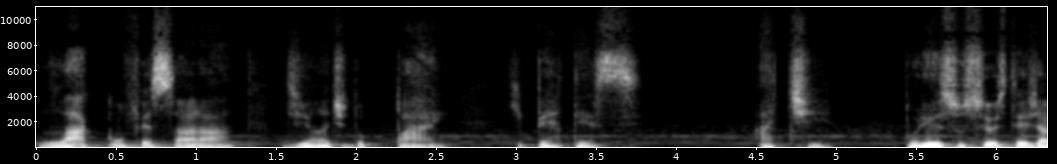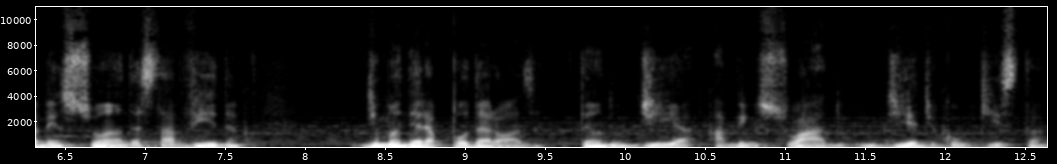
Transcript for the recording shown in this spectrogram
lá confessará diante do Pai que pertence a ti. Por isso, o Senhor esteja abençoando esta vida de maneira poderosa, dando um dia abençoado, um dia de conquista,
